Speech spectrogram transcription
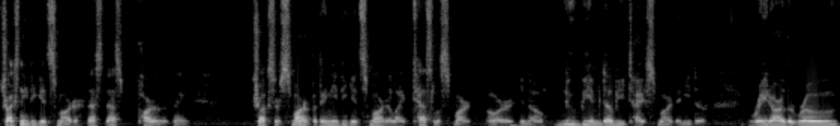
trucks need to get smarter. That's that's part of the thing. Trucks are smart, but they need to get smarter, like Tesla smart or you know, new BMW type smart. They need to radar the road,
